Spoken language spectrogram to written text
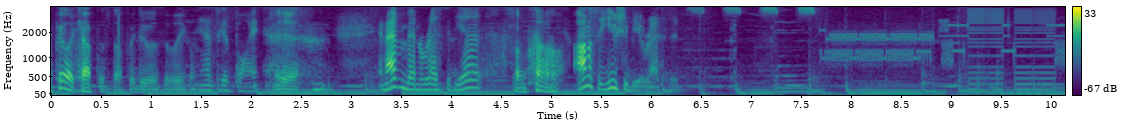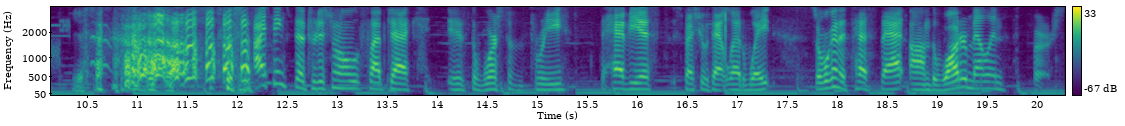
I feel like half the stuff we do is illegal. Yeah, that's a good point. Yeah, And I haven't been arrested yet. somehow. Honestly, you should be arrested. Yeah. I think the traditional slapjack is the worst of the three. It's the heaviest, especially with that lead weight. So we're gonna test that on the watermelon first.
